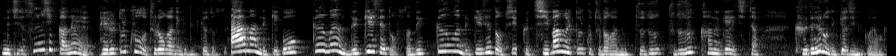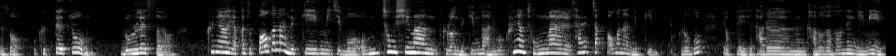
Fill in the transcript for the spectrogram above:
근데 진짜 순식간에 배를 뚫고 들어가는 게 느껴졌어요. 따만 느끼고, 끔은 느낄 새도 없어. 느끔은 느낄 새도 없이 그 지방을 뚫고 들어가는 두두둑, 두두둑 하는 게 진짜 그대로 느껴지는 거예요. 그래서 그때 좀 놀랬어요. 그냥 약간 좀 뻐근한 느낌이지 뭐 엄청 심한 그런 느낌도 아니고 그냥 정말 살짝 뻐근한 느낌. 그리고 옆에 이제 다른 간호사 선생님이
